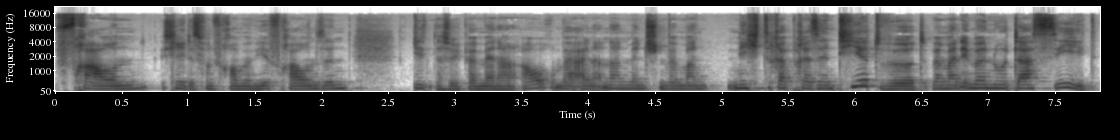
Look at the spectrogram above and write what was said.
Frauen, ich rede jetzt von Frauen, wenn wir Frauen sind, gilt natürlich bei Männern auch und bei allen anderen Menschen, wenn man nicht repräsentiert wird, wenn man immer nur das sieht.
